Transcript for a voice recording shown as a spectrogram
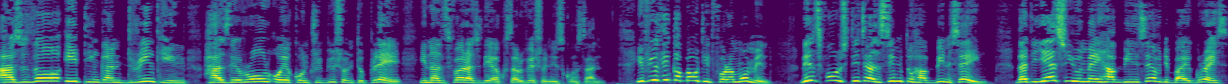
as though eating and drinking has a role or a contribution to play in as far as their salvation is concerned. If you think about it for a moment, these false teachers seem to have been saying that yes, you may have been saved by grace,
